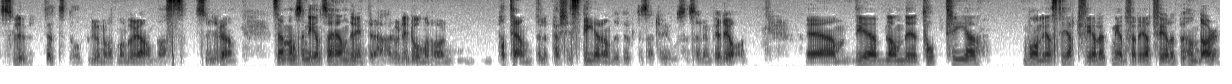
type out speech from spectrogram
slutet då, på grund av att man börjar andas syre. Sen hos en del så händer inte det här och det är då man har en patent eller persisterande ductus arteriosus eller en PDA. Ehm, det är bland det topp tre vanligaste hjärtfelet, medfödda hjärtfelet på hundar.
